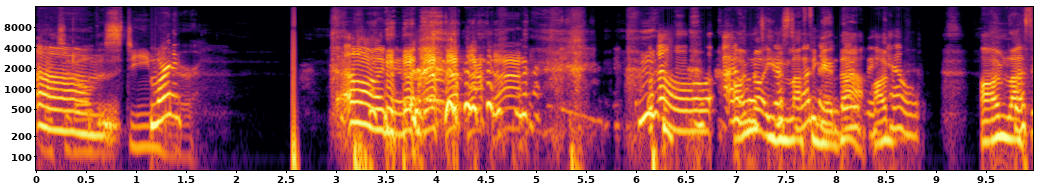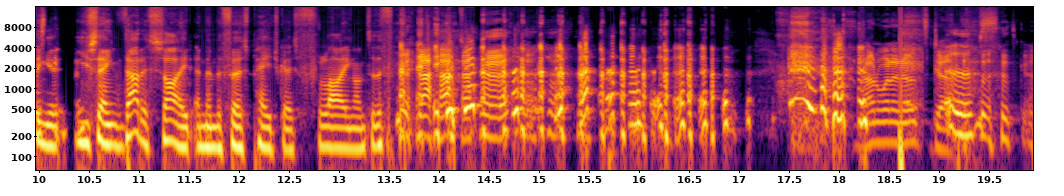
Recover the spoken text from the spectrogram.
all um, the steam more- there. oh no. well, I I'm not even laughing at that. I'm- hell. I'm laughing at you saying that aside, and then the first page goes flying onto the page. Round one of notes done. Oops. Let's go.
